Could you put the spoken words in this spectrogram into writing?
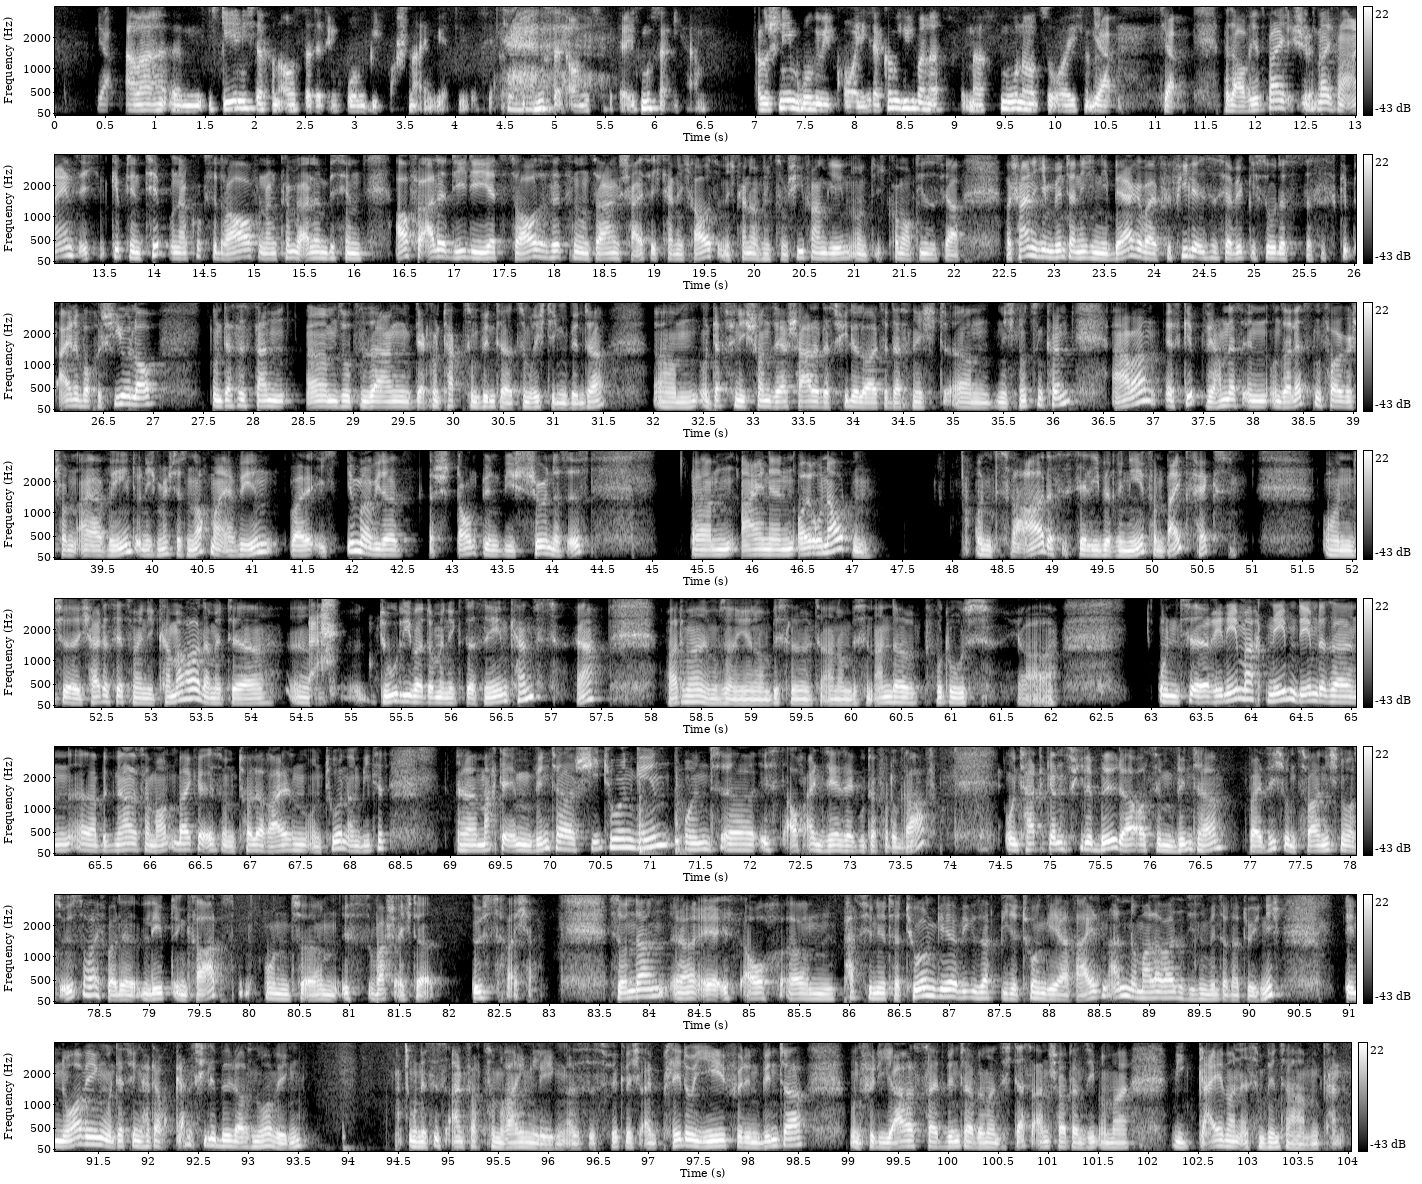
Ja. Aber ähm, ich gehe nicht davon aus, dass es im Ruhrgebiet auch schneien wird dieses Jahr. Ich muss das auch nicht, äh, ich muss das nicht haben. Also Schnee im Ruhrgebiet brauche ich nicht. Da komme ich lieber nach, nach Monau zu euch. ja, ja. Pass auf, jetzt mache ich, jetzt mach ich mal eins. Ich gebe den Tipp und dann guckst du drauf und dann können wir alle ein bisschen, auch für alle die, die jetzt zu Hause sitzen und sagen, scheiße, ich kann nicht raus und ich kann auch nicht zum Skifahren gehen und ich komme auch dieses Jahr wahrscheinlich im Winter nicht in die Berge, weil für viele ist es ja wirklich so, dass, dass es gibt eine Woche Skiurlaub und das ist dann ähm, sozusagen der Kontakt zum Winter, zum richtigen Winter. Ähm, und das finde ich schon sehr schade, dass viele Leute das nicht, ähm, nicht nutzen können. Aber es gibt, wir haben das in unserer letzten Folge schon erwähnt und ich möchte es nochmal erwähnen, weil ich immer wieder erstaunt bin, wie schön das ist, ähm, einen Euronauten. Und zwar, das ist der liebe René von Bikefax. Und äh, ich halte das jetzt mal in die Kamera, damit der äh, du, lieber Dominik, das sehen kannst. Ja. Warte mal, ich muss ja hier noch ein bisschen, da noch ein bisschen andere Fotos. Ja. Und äh, René macht neben dem, dass er ein äh, begnadeter Mountainbiker ist und tolle Reisen und Touren anbietet, äh, macht er im Winter Skitouren gehen und äh, ist auch ein sehr, sehr guter Fotograf und hat ganz viele Bilder aus dem Winter bei sich und zwar nicht nur aus Österreich, weil der lebt in Graz und ähm, ist waschechter Österreicher, sondern äh, er ist auch ähm, passionierter Tourengeher. Wie gesagt, bietet Tourengeher Reisen an, normalerweise, diesen Winter natürlich nicht, in Norwegen und deswegen hat er auch ganz viele Bilder aus Norwegen. Und es ist einfach zum Reinlegen. Also es ist wirklich ein Plädoyer für den Winter und für die Jahreszeit Winter. Wenn man sich das anschaut, dann sieht man mal, wie geil man es im Winter haben kann.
